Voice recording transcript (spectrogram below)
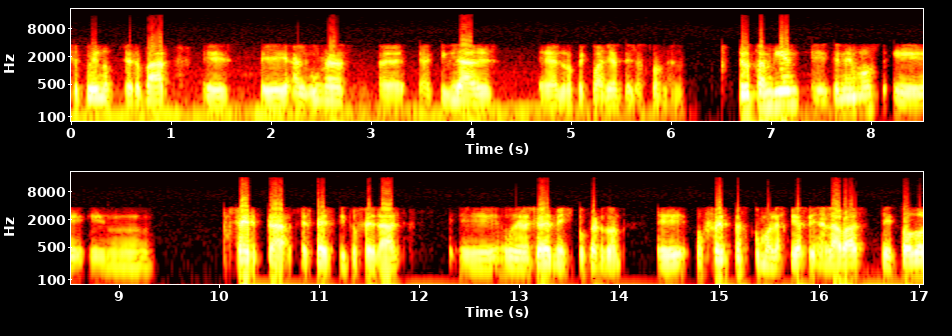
se pueden observar este, algunas eh, actividades eh, agropecuarias de la zona. Pero también eh, tenemos eh, en cerca, cerca del Distrito Federal, eh, o de la Ciudad de México, perdón, ofertas como las que ya señalabas de todo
